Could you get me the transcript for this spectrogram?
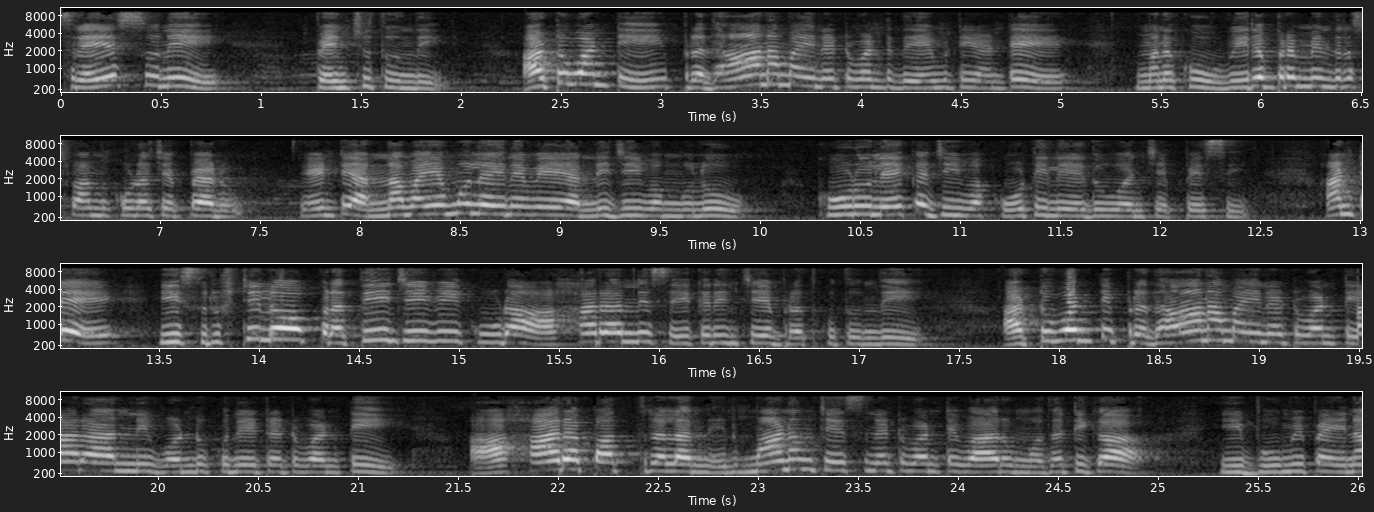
శ్రేయస్సుని పెంచుతుంది. అటువంటి ప్రధానమైనటువంటిది ఏమిటి అంటే మనకు వీరబ్రహ్మేంద్ర స్వామి కూడా చెప్పాడు ఏంటి అన్నమయములైనవే అన్ని జీవములు కూడు లేక జీవ కోటి లేదు అని చెప్పేసి. అంటే ఈ సృష్టిలో ప్రతి జీవి కూడా ఆహారాన్ని సేకరించే బ్రతుకుతుంది. అటువంటి ప్రధానమైనటువంటి ఆహారాన్ని వండుకునేటటువంటి ఆహార పాత్రల నిర్మాణం చేసినటువంటి వారు మొదటిగా ఈ భూమిపైన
